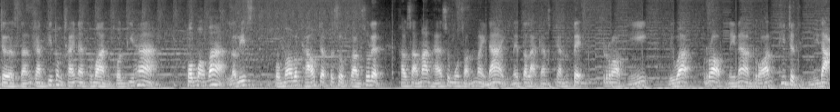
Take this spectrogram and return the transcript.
เจอสถานการณ์ที่ต้องใช้นายทวารคนที่ 5 ผมมองว่าลาลิส ผมมองว่าเขาจะประสบความสำเร็จ เขาสามารถหาสโมสรใหม่ได้ ในตลาดการซื้อขายนักเตะรอบนี้ หรือว่ารอบในหน้าร้อนที่จะถึงนี้ได้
